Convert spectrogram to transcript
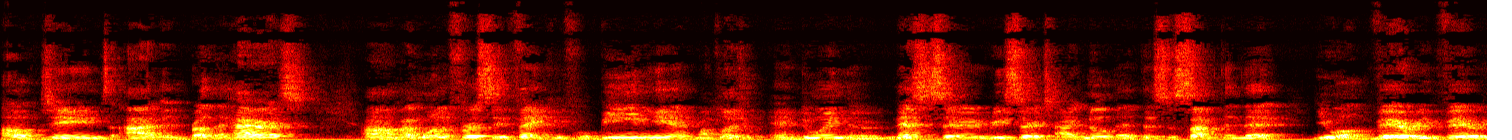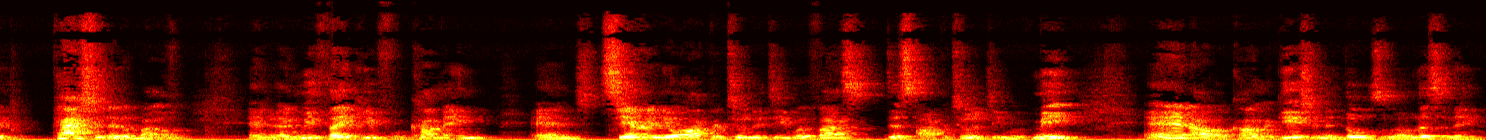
of James Island. Brother Harris, um, I want to first say thank you for being here. My pleasure. And doing the necessary research. I know that this is something that you are very, very passionate about. And, and we thank you for coming and sharing your opportunity with us, this opportunity with me and our congregation and those who are listening,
